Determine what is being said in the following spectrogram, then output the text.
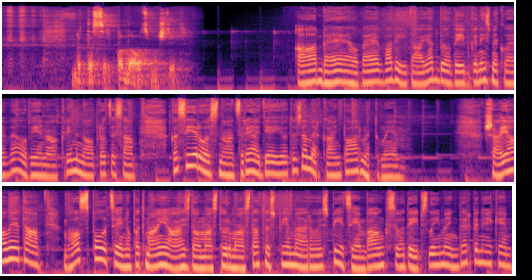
Bet tas ir padaudz man šķiet. ABLV vadītāja atbildība gan izmeklē vēl vienā krimināla procesā, kas ierosināts reaģējot uz amerikāņu pārmetumiem. Šajā lietā valsts policija nu pat mājā aizdomās turmā status piemērojas pieciem bankas vadības līmeņa darbiniekiem,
